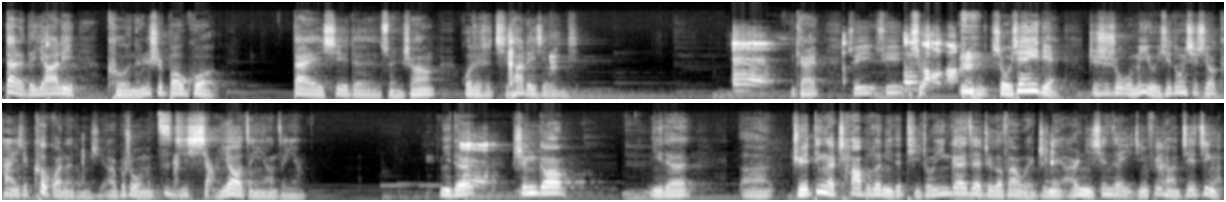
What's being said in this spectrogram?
带来的压力可能是包括代谢的损伤，或者是其他的一些问题。嗯，OK，所以所以首 首先一点就是说，我们有一些东西是要看一些客观的东西，而不是我们自己想要怎样怎样。你的身高，你的呃，决定了差不多你的体重应该在这个范围之内，而你现在已经非常接近了。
